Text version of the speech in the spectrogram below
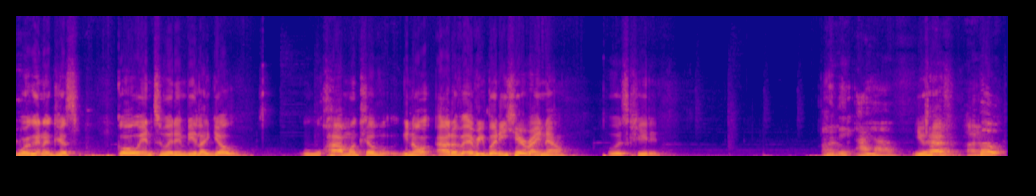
we're gonna just go into it and be like, yo, how much of you know out of everybody here right now who is cheated? I think I have. You have? I- But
